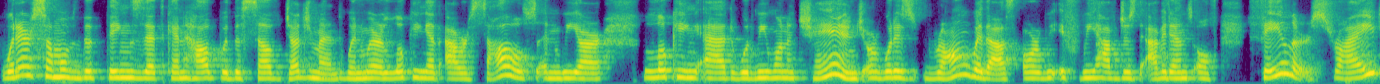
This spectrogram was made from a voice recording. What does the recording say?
what are some of the things that can help with the self judgment when we're looking at ourselves and we are looking at what we want to change or what is wrong with us or we, if we have just evidence of failures right?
